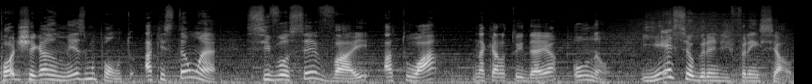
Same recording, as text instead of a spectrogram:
pode chegar no mesmo ponto. A questão é se você vai atuar naquela tua ideia ou não. E esse é o grande diferencial.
